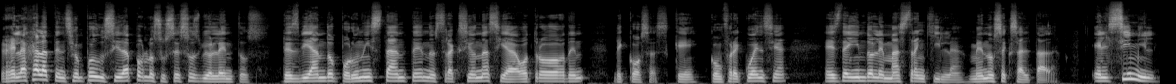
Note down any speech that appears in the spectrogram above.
Relaja la tensión producida por los sucesos violentos, desviando por un instante nuestra acción hacia otro orden de cosas que, con frecuencia, es de índole más tranquila, menos exaltada. El símil,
